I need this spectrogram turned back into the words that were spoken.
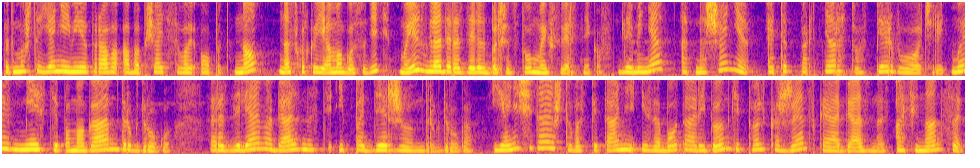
потому что я не имею права обобщать свой опыт. Но, насколько я могу судить, мои взгляды разделят большинство моих сверстников. Для меня отношения — это партнерство в первую очередь. Мы вместе помогаем друг другу, разделяем обязанности и поддерживаем друг друга. Я не считаю, что воспитание и забота о ребенке только женская обязанность, а финансы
